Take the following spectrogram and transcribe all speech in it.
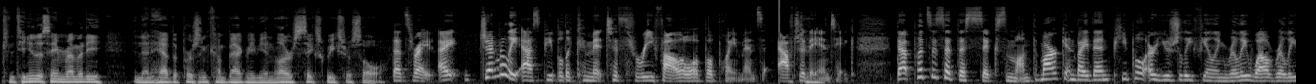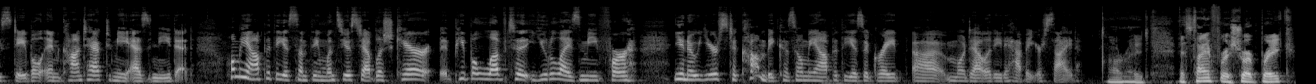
continue the same remedy, and then have the person come back maybe in another six weeks or so. That's right. I generally ask people to commit to three follow up appointments after the intake. That puts us at the six month mark, and by then people are usually feeling really well, really stable, and contact me as needed. Homeopathy is something once you establish care, people love to utilize me for you know years to come because homeopathy is a great uh, modality to have at your side. All right. It's time for a short break.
